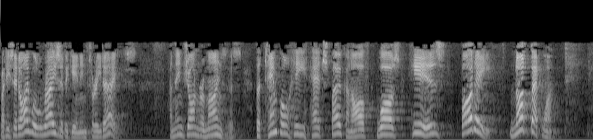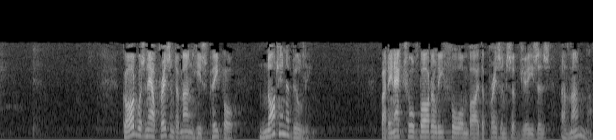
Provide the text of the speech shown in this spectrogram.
But he said, I will raise it again in three days. And then John reminds us the temple he had spoken of was his body, not that one. God was now present among his people, not in a building, but in actual bodily form by the presence of Jesus among them.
